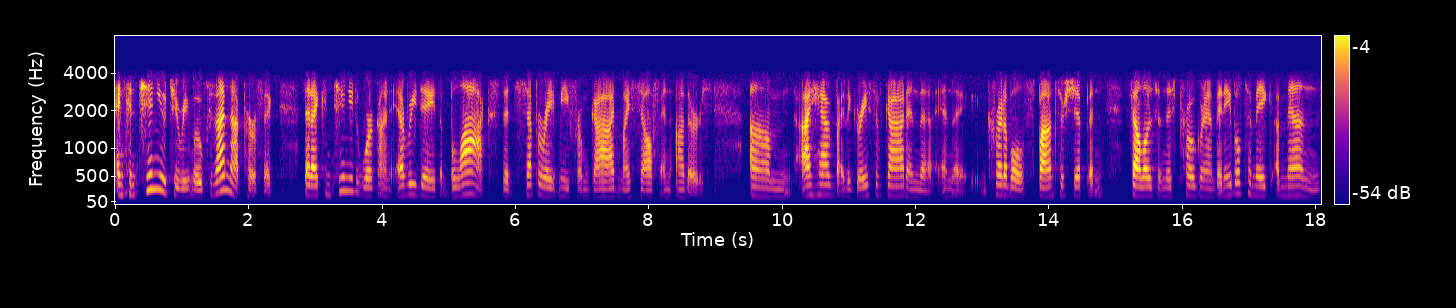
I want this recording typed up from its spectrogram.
and continue to remove because I'm not perfect that I continue to work on every day the blocks that separate me from God, myself and others. Um, I have by the grace of God and the and the incredible sponsorship and fellows in this program been able to make amends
